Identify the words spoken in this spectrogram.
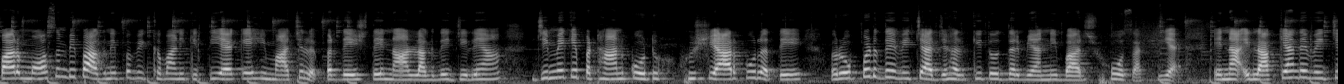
ਪਰ ਮੌਸਮ ਵਿਭਾਗ ਨੇ ਭਵਿੱਖਬਾਣੀ ਕੀਤੀ ਹੈ ਕਿ ਹਿਮਾਚਲ ਪ੍ਰਦੇਸ਼ ਦੇ ਨਾਲ ਲੱਗਦੇ ਜ਼ਿਲ੍ਹਿਆਂ ਜਿਵੇਂ ਕਿ ਪਠਾਨਕੋਟ ਹੁਸ਼ਿਆਰਪੁਰ ਅਤੇ ਰੋਪੜ ਦੇ ਵਿੱਚ ਅੱਜ ਹਲਕੀ ਤੋਂ ਦਰਮਿਆਨੀ ਬਾਰਿਸ਼ ਹੋ ਸਕਦੀ ਹੈ। ਇਨ੍ਹਾਂ ਇਲਾਕਿਆਂ ਦੇ ਵਿੱਚ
